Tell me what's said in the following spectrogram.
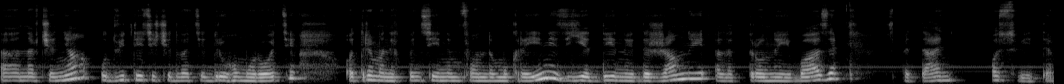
е, навчання у 2022 році, отриманих Пенсійним фондом України з єдиної державної електронної бази з питань освіти.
